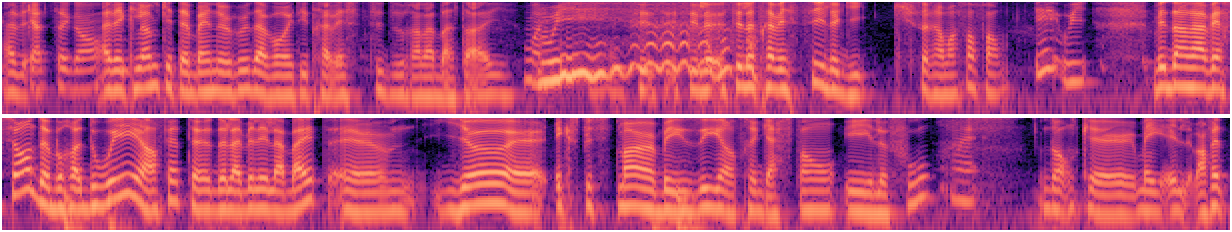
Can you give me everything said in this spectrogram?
en Avec- 4 secondes. Avec l'homme qui était bien heureux d'avoir été travesti durant la bataille. Ouais. Oui. C'est- C'est c'est le, c'est le travesti et le gay qui se ramassent ensemble. Et oui. Mais dans la version de Broadway, en fait, euh, de La Belle et la Bête, euh, il y a euh, explicitement un baiser entre Gaston et le fou. Ouais. Donc, euh, mais en fait,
